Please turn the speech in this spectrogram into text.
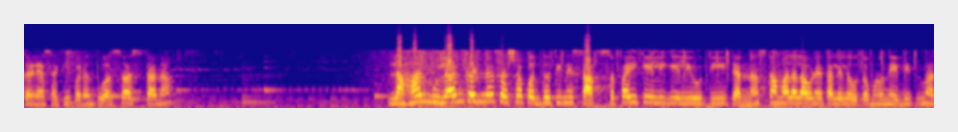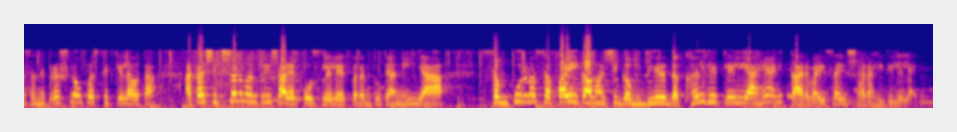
करण्यासाठी परंतु असं असताना लहान मुलांकडनंच अशा पद्धतीने साफसफाई केली गेली होती. त्यांनाच कामाला लावण्यात आलेलं होतं म्हणून एबीपी माझाने प्रश्न उपस्थित केला होता. आता शिक्षण मंत्री शाळेत पोहोचलेले आहेत परंतु त्यांनी या संपूर्ण सफाई कामाची गंभीर दखल घेतलेली आहे आणि कारवाईचा इशाराही दिलेला आहे.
